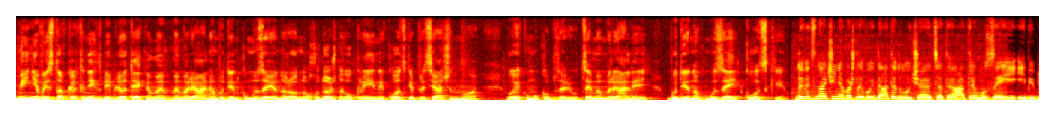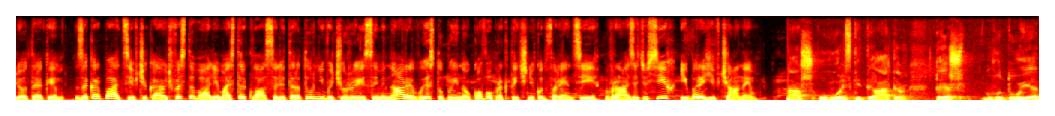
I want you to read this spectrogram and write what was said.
Міні-виставка книг з бібліотеки меморіального будинку Музею народного художника України Коцки, присвяченому Великому Кобзарю. Це меморіальний будинок музей Коцки. До відзначення важливої дати долучаються театри, музеї і бібліотеки. Закарпатців чекають фестивалі, майстер-класи, літературні вечори, семінари, виступи і науково-практичні конференції. Вразять усіх і берегівчани. Наш угорський театр теж готує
